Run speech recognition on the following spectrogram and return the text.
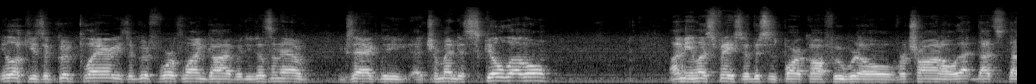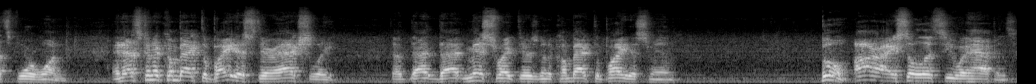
You look, he's a good player. He's a good fourth line guy, but he doesn't have exactly a tremendous skill level. I mean, let's face it. This is Barkov, Huberdeau, Vatrano. That that's that's four one, and that's gonna come back to bite us there. Actually, that that that miss right there is gonna come back to bite us, man. Boom. All right, so let's see what happens.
